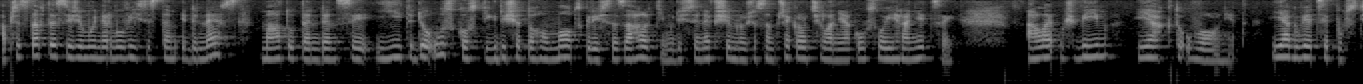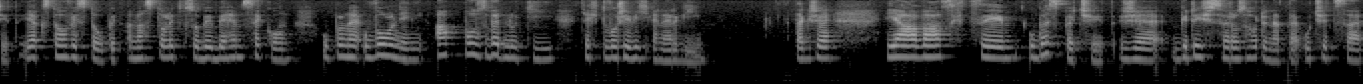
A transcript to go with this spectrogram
A představte si, že můj nervový systém i dnes má tu tendenci jít do úzkosti, když je toho moc, když se zahltím, když si nevšimnu, že jsem překročila nějakou svoji hranici. Ale už vím, jak to uvolnit jak věci pustit, jak z toho vystoupit a nastolit v sobě během sekund úplné uvolnění a pozvednutí těch tvořivých energií. Takže já vás chci ubezpečit, že když se rozhodnete učit se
